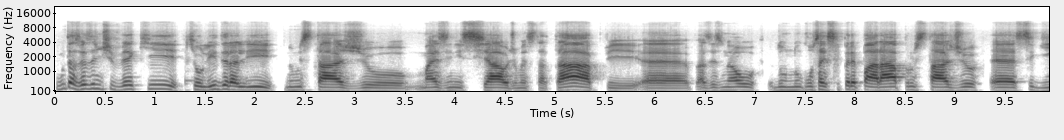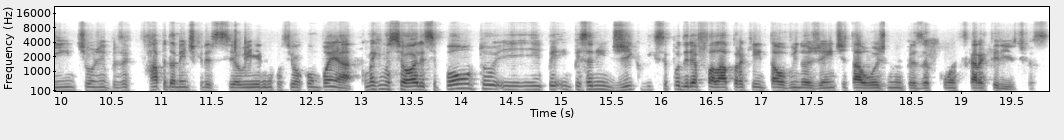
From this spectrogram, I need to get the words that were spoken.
Muitas vezes a gente vê que, que o líder ali, num estágio mais inicial de uma startup, é, às vezes não, é o, não, não, consegue se preparar para um estágio é, seguinte, onde a empresa rapidamente cresceu e ele não conseguiu acompanhar. Como é que você olha esse ponto e, e pensando em dica, o que você poderia falar para quem está ouvindo a gente está hoje numa empresa com essas características?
